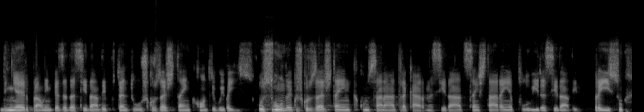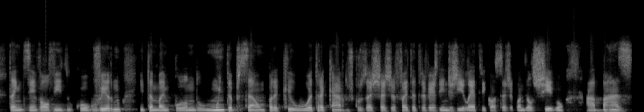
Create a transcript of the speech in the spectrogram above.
dinheiro para a limpeza da cidade e, portanto, os cruzeiros têm que contribuir para isso. O segundo é que os cruzeiros têm que começar a atracar na cidade sem estarem a poluir a cidade para isso tem desenvolvido com o governo e também pondo muita pressão para que o atracar dos cruzeiros seja feito através de energia elétrica, ou seja, quando eles chegam à base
